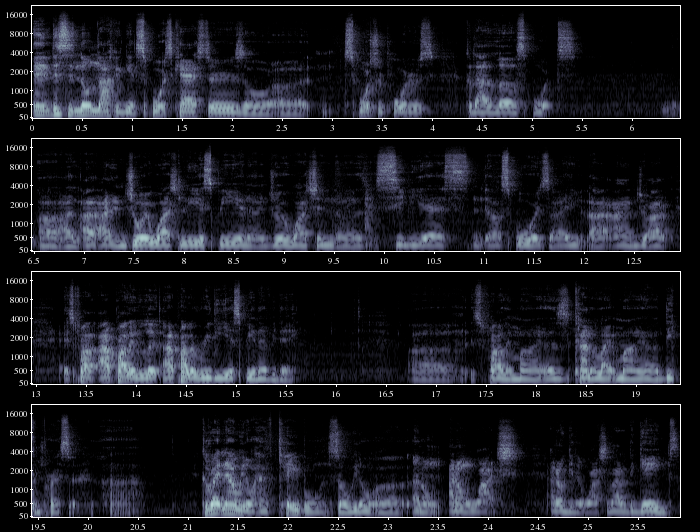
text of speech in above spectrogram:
And this is no knock against sportscasters or uh, sports reporters because I love sports. Uh, I, I enjoy watching ESPN. I enjoy watching uh, CBS uh, Sports. I, I, I enjoy. I, it's probably I probably look. I probably read ESPN every day. Uh, it's probably my it's kind of like my uh, decompressor. Uh, right now we don't have cable, so we don't. I don't. I don't watch. I don't get to watch a lot of the games.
